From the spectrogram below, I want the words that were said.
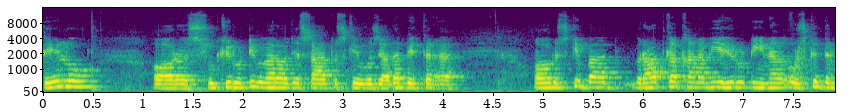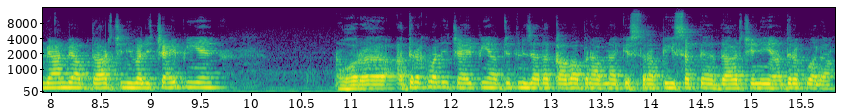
तेल हो और सूखी रोटी वगैरह हो जाए साथ, उसके वो ज़्यादा बेहतर है। और उसके बाद रात का खाना भी यही रूटीन है और उसके दरमियान में आप दार चीनी वाली चाय पिए और अदरक वाली चाय पिए, आप जितनी ज़्यादा कावा बना बना किस तरह पी सकते हैं दार चीनी, अदरक वाला,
